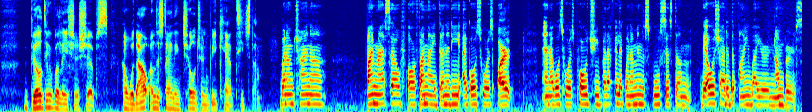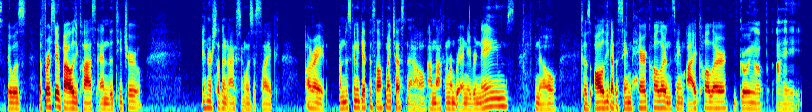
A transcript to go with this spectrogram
building relationships and without understanding children, we can't teach them. When I'm trying to find myself or find my identity, I go towards art and I go towards poetry, but I feel like when I'm in the school system, they always try to define you by your numbers. It was the first day of biology class, and the teacher, in her southern accent, was just like, All right, I'm just gonna get this off my chest now. I'm not gonna remember any of your names, you know, because all of you got the same hair color and the same eye color. Growing up, I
